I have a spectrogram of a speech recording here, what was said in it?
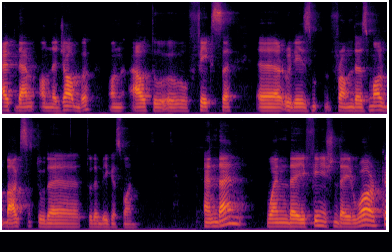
help them on the job on how to fix release from the small bugs to the to the biggest one. And then when they finish their work,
